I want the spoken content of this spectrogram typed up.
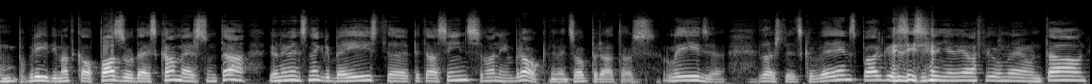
un pa brīdim atkal pazudējis kameras un tā, jo neviens negribēja īsti eh, pie tās īņas manīm braukt, neviens operators līdzi. Daži teica, ka vēns pārgriezīs, ja viņiem jāfilmē un tā, un,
